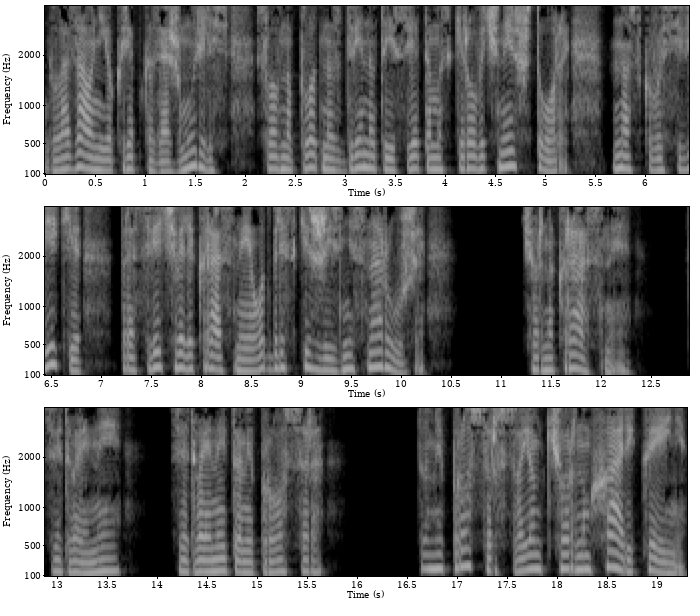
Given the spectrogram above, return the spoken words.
Глаза у нее крепко зажмурились, словно плотно сдвинутые светомаскировочные шторы, но сквозь веки просвечивали красные отблески жизни снаружи. Черно-красные, цвет войны, цвет войны Томми Проссера. Томми Проссер в своем черном Харри Кейне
